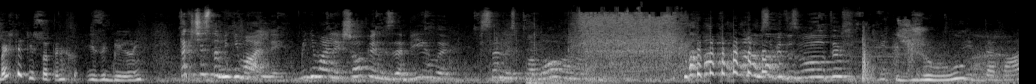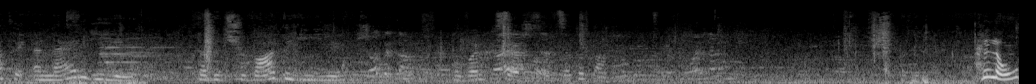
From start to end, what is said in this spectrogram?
Бачиш такий шопінг ізобільний? так чисто мінімальний. Мінімальний шопінг, забігли, все не сплановано. Можемо собі дозволити. Джул. Віддавати енергію та відчувати її поверх себе. Оце то так. Hello.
